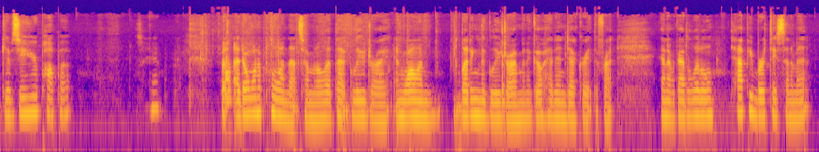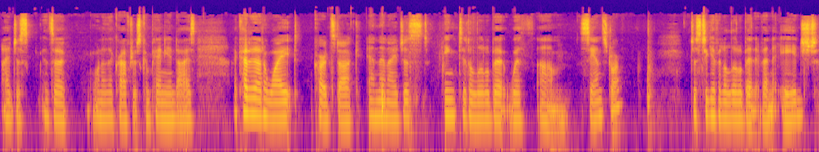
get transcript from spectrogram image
Gives you your pop-up. But I don't want to pull on that, so I'm going to let that glue dry. And while I'm letting the glue dry, I'm going to go ahead and decorate the front. And I've got a little happy birthday sentiment. I just, it's a one of the Crafter's Companion dies. I cut it out of white cardstock, and then I just inked it a little bit with um, Sandstorm, just to give it a little bit of an aged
